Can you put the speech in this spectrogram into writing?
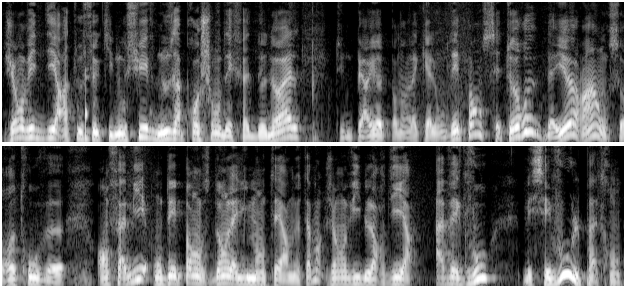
J'ai envie de dire à tous ceux qui nous suivent, nous approchons des fêtes de Noël. C'est une période pendant laquelle on dépense. C'est heureux d'ailleurs. Hein. on se retrouve euh, en famille. On dépense dans l'alimentaire notamment. J'ai envie de leur dire avec vous, mais c'est vous le patron.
